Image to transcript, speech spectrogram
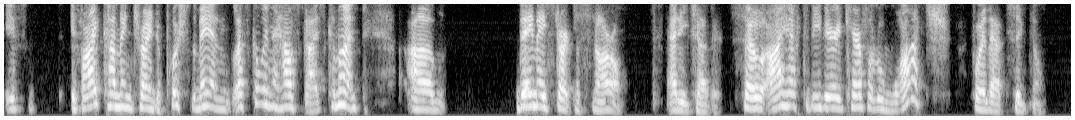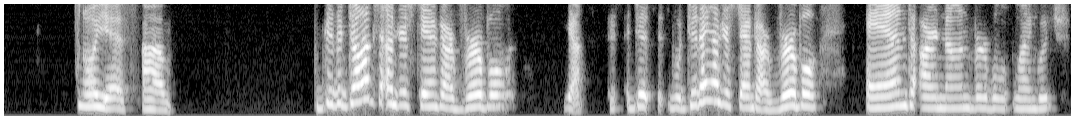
if if I come in trying to push them in, let's go in the house, guys, come on. Um, they may start to snarl at each other. So I have to be very careful to watch for that signal. Oh, yes. Um, do the dogs understand our verbal? Yeah. Do, do they understand our verbal and our nonverbal language?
